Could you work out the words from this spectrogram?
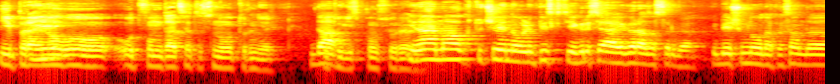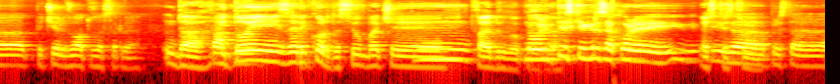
И прави И- много от фундацията си много турнири. Да. Които ги спонсорира. И най-малкото, че на Олимпийските игри сега игра за Сърбия. И беше много нахасан да печели злато за Сърбия. Да, Това- и той и за рекорда си, обаче М, това е друго. На Олимпийски игри са ходи и, и за представя.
